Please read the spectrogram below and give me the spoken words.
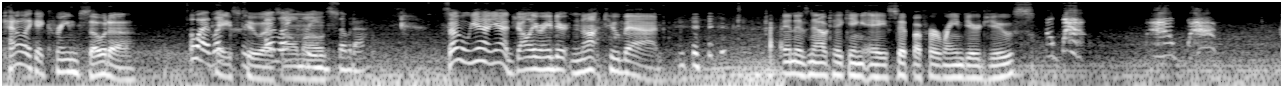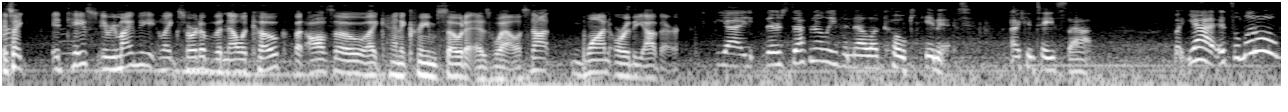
Kind of like a cream soda. Oh, I like Taste cream, to I us like cream almost. soda. So yeah, yeah, Jolly Reindeer, not too bad. Bin is now taking a sip of her reindeer juice. It's like, it tastes, it reminds me like sort of vanilla Coke, but also like kind of cream soda as well. It's not one or the other. Yeah, there's definitely vanilla Coke in it. I can taste that. But yeah, it's a little,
